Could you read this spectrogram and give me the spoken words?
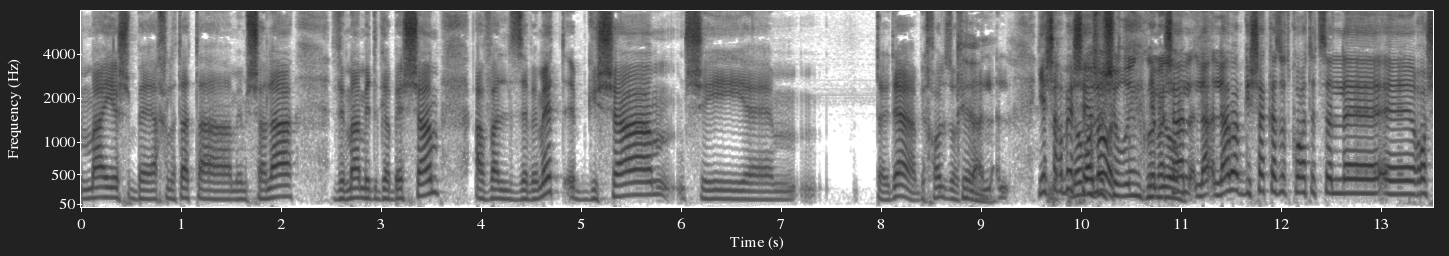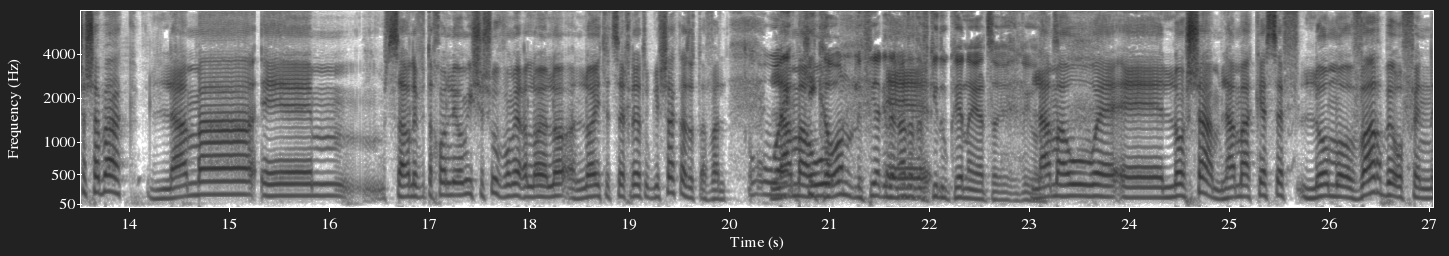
מה יש בהחלטת הממשלה ומה מתגבש שם, אבל זה באמת פגישה שהיא... אתה יודע, בכל זאת, כן. יש הרבה לא שאלות. משהו שרואים כל למשל, יום. למה פגישה כזאת קורית אצל uh, ראש השב"כ? למה uh, שר לביטחון לאומי ששוב אומר, אני לא, לא, אני לא הייתי צריך להיות בפגישה כזאת, אבל הוא למה הוא... כעיקרון, לפי הגדרת אה, התפקיד, הוא כן היה צריך להיות. למה הוא uh, uh, לא שם? למה הכסף לא מועבר באופן uh,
